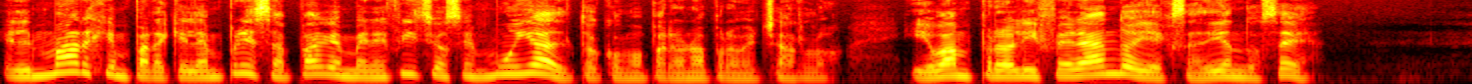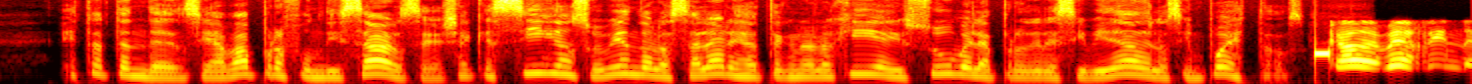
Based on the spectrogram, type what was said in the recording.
el margen para que la empresa pague en beneficios es muy alto como para no aprovecharlo, y van proliferando y excediéndose. Esta tendencia va a profundizarse, ya que siguen subiendo los salarios de tecnología y sube la progresividad de los impuestos. Cada vez rinde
